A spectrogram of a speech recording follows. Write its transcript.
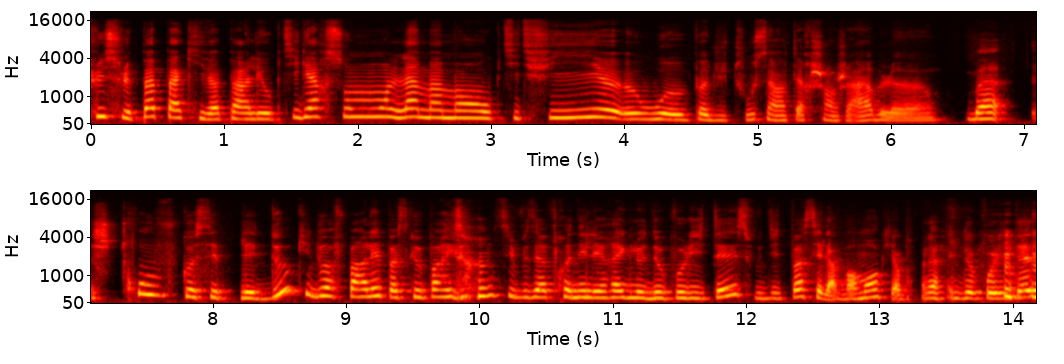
plus le papa qui va parler aux petits garçons, la maman aux petites filles, ou pas du tout, c'est interchangeable bah, je trouve que c'est les deux qui doivent parler parce que, par exemple, si vous apprenez les règles de politesse, vous dites pas c'est la maman qui apprend les règles de politesse,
